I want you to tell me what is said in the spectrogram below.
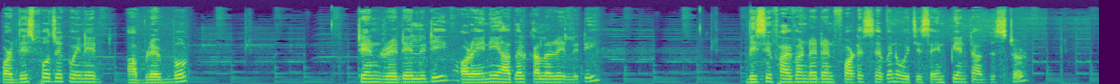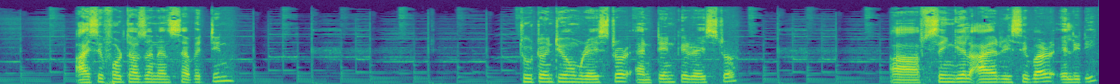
For this project we need a breadboard, 10 red LED or any other color LED, BC547 which is NPN transistor, IC 4017, 220 ohm resistor and 10k resistor, a single IR receiver LED,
